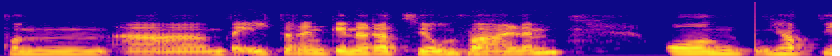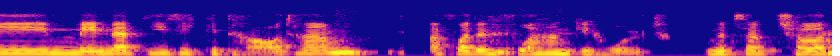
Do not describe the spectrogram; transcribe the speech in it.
von äh, der älteren Generation vor allem. Und ich habe die Männer, die sich getraut haben, vor den Vorhang geholt und habe gesagt, schaut,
